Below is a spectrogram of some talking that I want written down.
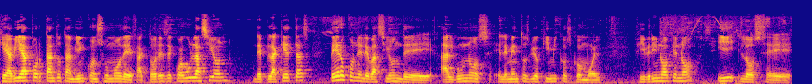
que había por tanto también consumo de factores de coagulación, de plaquetas, pero con elevación de algunos elementos bioquímicos como el fibrinógeno y los eh,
